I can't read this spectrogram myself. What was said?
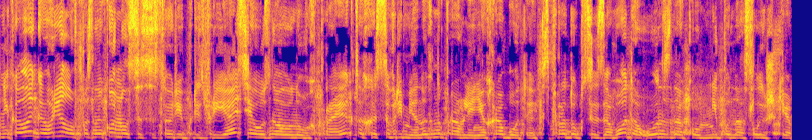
Николай Гаврилов познакомился с историей предприятия, узнал о новых проектах и современных направлениях работы. С продукцией завода он знаком не понаслышке.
